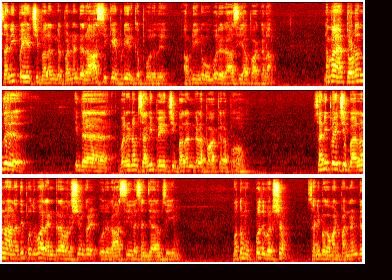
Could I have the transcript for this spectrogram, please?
சனி பயிற்சி பலன்கள் பன்னெண்டு ராசிக்கும் எப்படி இருக்க போகிறது அப்படின்னு ஒவ்வொரு ராசியாக பார்க்கலாம். நம்ம தொடர்ந்து இந்த வருடம் சனி பயிற்சி பலன்களை பார்க்குறப்போ சனிப்பயிற்சி பலனானது பொதுவாக ரெண்டரை வருஷங்கள் ஒரு ராசியில் சஞ்சாரம் செய்யும். மொத்தம் முப்பது வருஷம் சனி பகவான் பன்னெண்டு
